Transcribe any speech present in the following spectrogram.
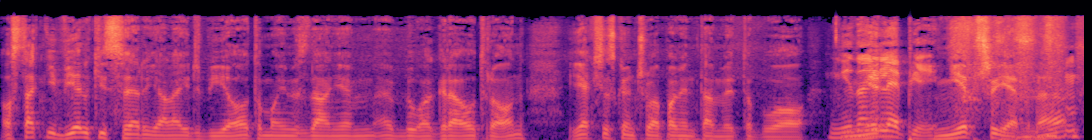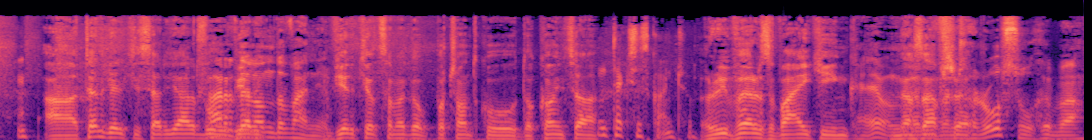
ostatni wielki serial HBO to moim zdaniem e, była Gra o Tron. Jak się skończyła, pamiętamy, to było Nie najlepiej. nieprzyjemne, a ten wielki serial był Twarde wiel- lądowanie. wielki od samego początku do końca. I tak się skończył. Reverse Viking on na zawsze. rósł chyba,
